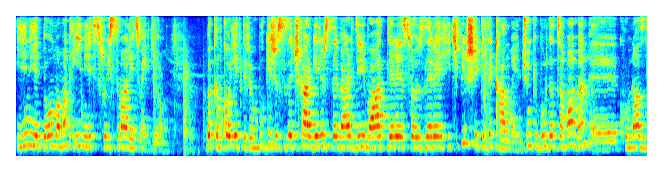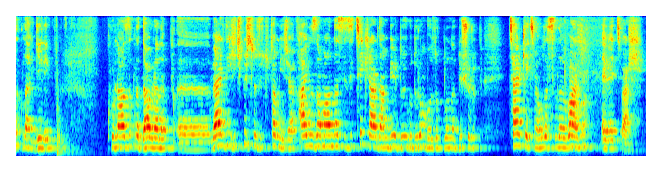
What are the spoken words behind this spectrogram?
İyi niyetli olmamak, iyi niyeti suistimal etmek diyor. Bakın kolektifim bu kişi size çıkar gelirse verdiği vaatlere, sözlere hiçbir şekilde kanmayın. Çünkü burada tamamen e, kurnazlıkla gelip kurnazlıkla davranıp e, verdiği hiçbir sözü tutamayacak. Aynı zamanda sizi tekrardan bir duygu durum bozukluğuna düşürüp terk etme olasılığı var mı? Evet var.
